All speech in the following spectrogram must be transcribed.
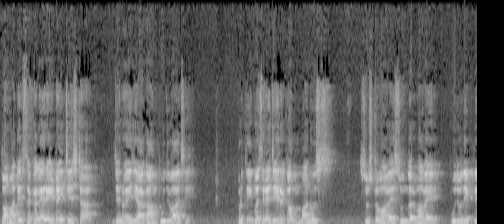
তো আমাদের সকলের এটাই চেষ্টা, যেন এই যে আগাম পুজো আছে, প্রতি বছরে যেরকম মানুষ সুষ্ঠুভাবে, সুন্দরভাবে পুজো দেখতে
